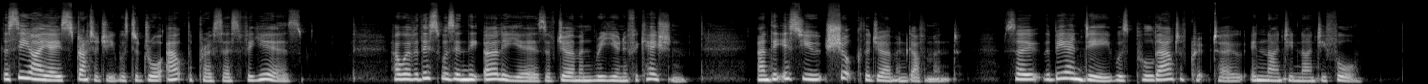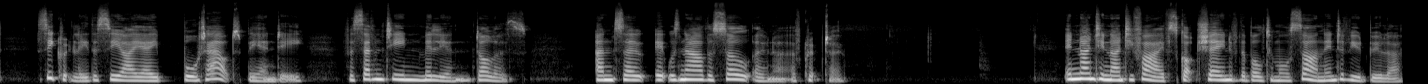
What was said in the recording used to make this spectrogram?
The CIA's strategy was to draw out the process for years. However, this was in the early years of German reunification, and the issue shook the German government. So the BND was pulled out of crypto in 1994. Secretly, the CIA bought out BND for $17 million, and so it was now the sole owner of crypto. In 1995, Scott Shane of the Baltimore Sun interviewed Bühler,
